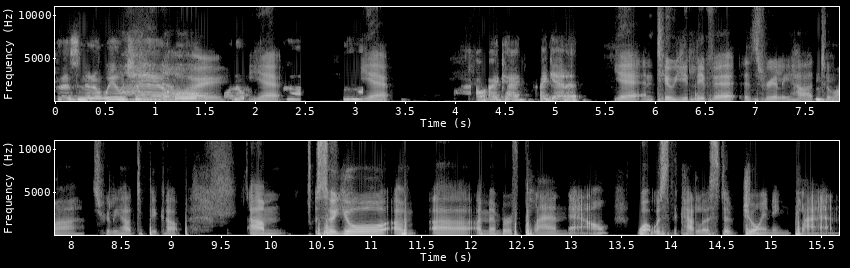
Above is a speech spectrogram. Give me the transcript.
person in a wheelchair or on a yeah, yeah, Oh, okay, I get it. yeah. Until you live it, it's really hard to. Uh, it's really hard to pick up. Um, so you're um, uh, a member of Plan now. What was the catalyst of joining Plan?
